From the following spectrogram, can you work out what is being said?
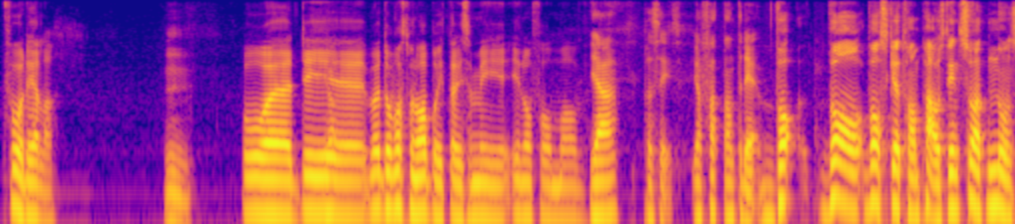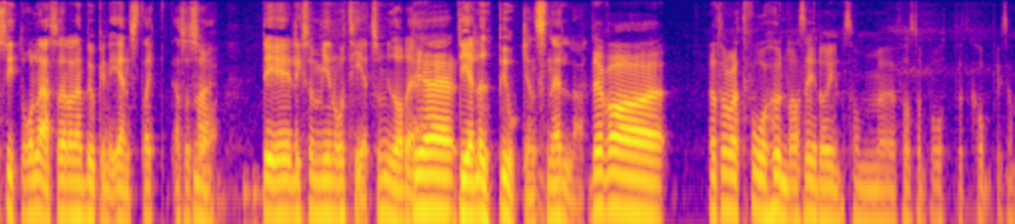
två delar. Mm. Och eh, det, men då måste man avbryta liksom i, i någon form av... Ja, precis. Jag fattar inte det. Var, var, var ska jag ta en paus? Det är inte så att någon sitter och läser hela den här boken i en streck. Alltså så. Nej. Det är liksom minoritet som gör det. Det, är- Dela ut boken, snälla. det var... Jag tror det var 200 sidor in som eh, första brottet kom liksom.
